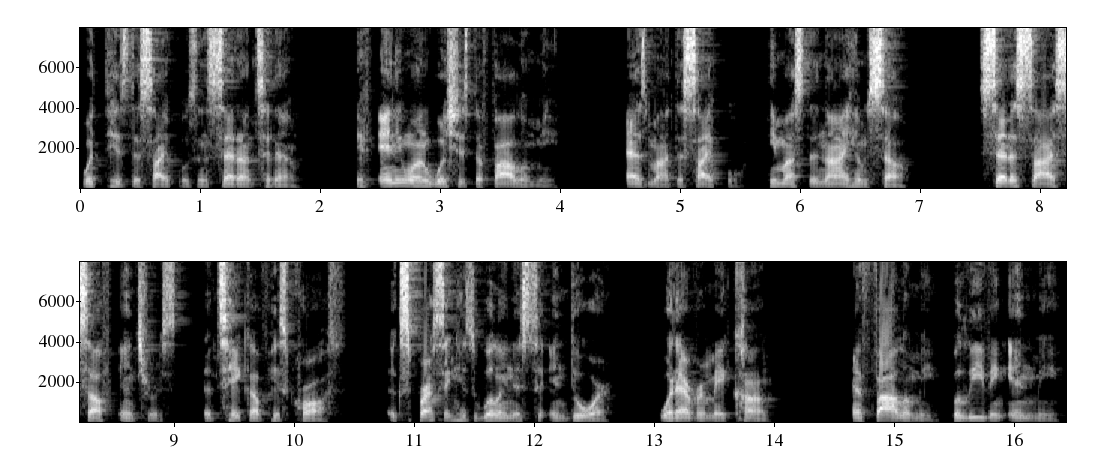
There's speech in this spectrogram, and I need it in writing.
with his disciples and said unto them, if anyone wishes to follow me as my disciple, he must deny himself, set aside self interest, and take up his cross, expressing his willingness to endure whatever may come, and follow me, believing in me,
